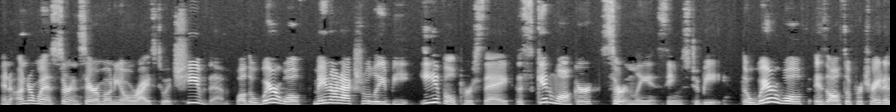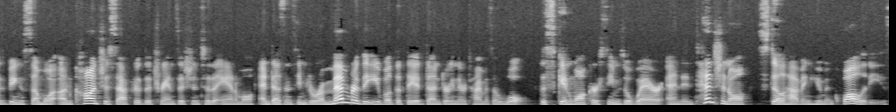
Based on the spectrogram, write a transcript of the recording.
and underwent certain ceremonial rites to achieve them. While the werewolf may not actually be evil per se, the skinwalker certainly seems to be. The werewolf is also portrayed as being somewhat unconscious after the transition to the animal and doesn't seem to remember the evil that they had done during their time as a wolf. The skinwalker seems aware and intentional, still having human qualities.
